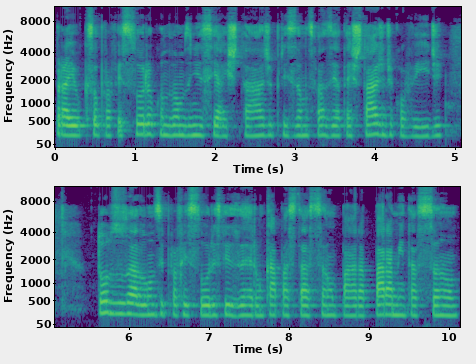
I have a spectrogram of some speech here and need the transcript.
para eu que sou professora, quando vamos iniciar estágio, precisamos fazer a testagem de Covid. Todos os alunos e professores fizeram capacitação para paramentação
